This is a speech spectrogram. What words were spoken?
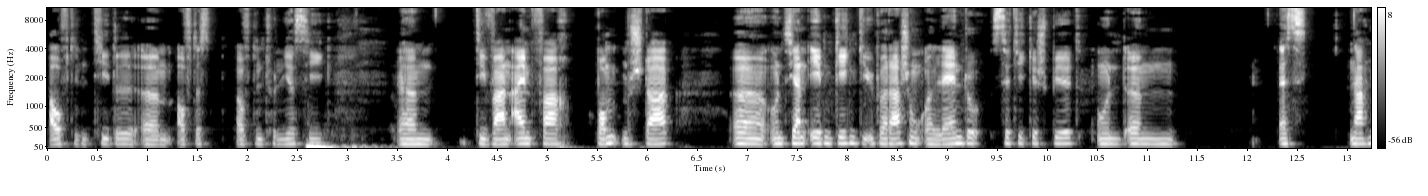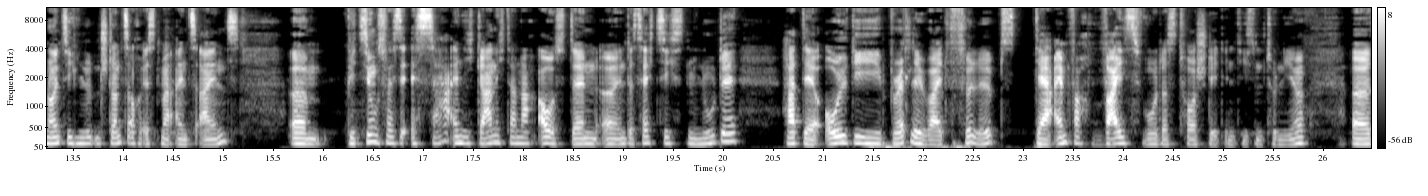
auf den Titel, ähm, auf das, auf den Turniersieg. Ähm, die waren einfach bombenstark äh, und sie haben eben gegen die Überraschung Orlando City gespielt und ähm, es nach 90 Minuten stand es auch erstmal 1-1. Ähm, beziehungsweise es sah eigentlich gar nicht danach aus, denn äh, in der 60. Minute hat der Oldie Bradley White Phillips, der einfach weiß, wo das Tor steht in diesem Turnier, äh,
